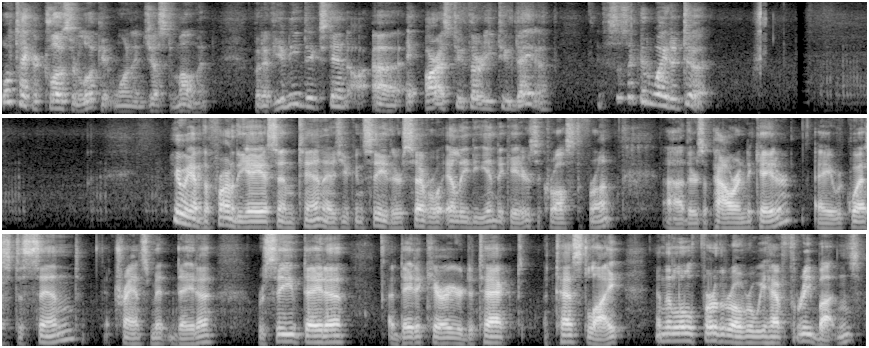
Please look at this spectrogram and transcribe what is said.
We'll take a closer look at one in just a moment, but if you need to extend uh, RS-232 data, this is a good way to do it. Here we have the front of the ASM10. As you can see, there's several LED indicators across the front. Uh, there's a power indicator, a request to send, transmit data, receive data, a data carrier detect, a test light, and then a little further over we have three buttons.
